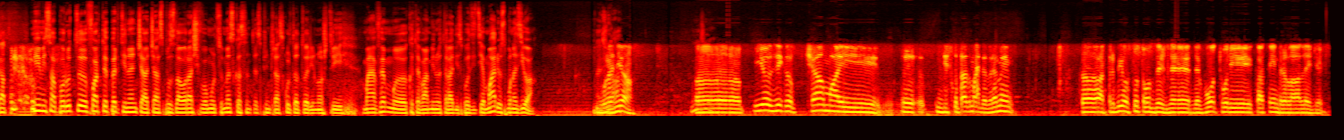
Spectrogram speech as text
gata. Mie mi s-a părut uh, foarte pertinent ceea ce a spus Laura și vă mulțumesc că sunteți printre ascultătorii noștri. Mai avem uh, câteva minute la dispoziție. Marius, bună ziua! Bună ziua! Uh, eu zic că cea mai uh, discutat mai devreme că ar trebui 180 de, de voturi ca să intre la alegeri.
